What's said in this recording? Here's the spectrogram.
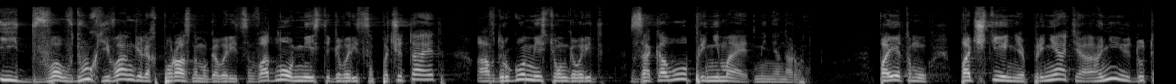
И в двух Евангелиях по-разному говорится. В одном месте говорится «почитает», а в другом месте он говорит «за кого принимает меня народ». Поэтому почтение, принятие, они идут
